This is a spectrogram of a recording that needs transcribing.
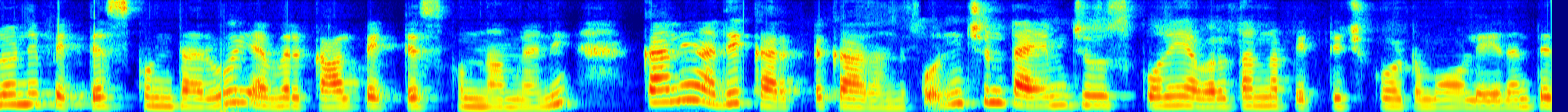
లోనే పెట్టేసుకుంటారు ఎవరి కాల్ పెట్టేసుకుందాంలని కానీ అది కరెక్ట్ కాదండి. కొంచెం టైం చూసుకొని ఎవరితోన్నా పెట్టించుకోవటమో లేదంటే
